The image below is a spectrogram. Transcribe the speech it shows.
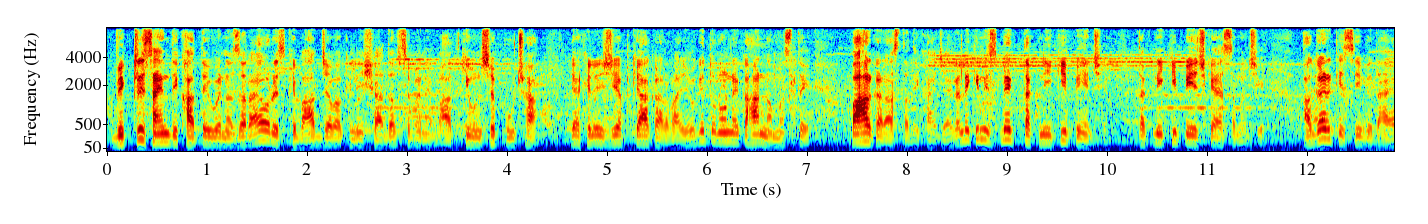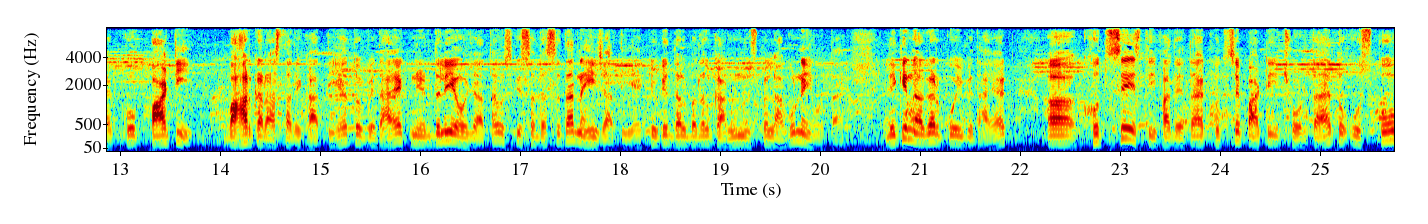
विक्ट्री साइन दिखाते हुए नज़र आए और इसके बाद जब अखिलेश यादव से मैंने बात की, उनसे पूछा कि अखिलेश जी, अब क्या कार्रवाई होगी? तो उन्होंने कहा, नमस्ते, बाहर का रास्ता दिखाया जाएगा, लेकिन इसमें एक तकनीकी पेच है। तकनीकी पेच क्या है, समझिए। अगर किसी विधायक को पार्टी बाहर का रास्ता दिखाती है तो विधायक निर्दलीय हो जाता है, उसकी सदस्यता नहीं जाती है, क्योंकि दल बदल कानून उस पर लागू नहीं होता है। लेकिन अगर कोई विधायक खुद से इस्तीफा देता है, खुद से पार्टी छोड़ता है तो उसको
